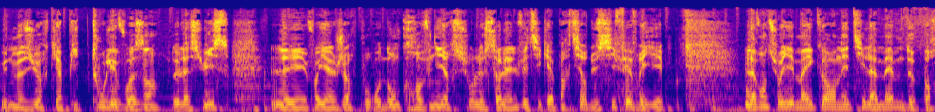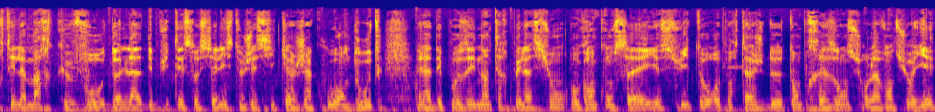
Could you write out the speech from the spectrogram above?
une mesure qui applique tous les voisins de la Suisse. Les voyageurs pourront donc revenir sur le sol helvétique à partir du 6 février. L'aventurier Mike Horn est-il à même de porter la marque Vaux de la députée socialiste Jessica Jacou en doute Elle a déposé une interpellation au Grand Conseil suite au reportage de temps présent sur l'aventurier,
